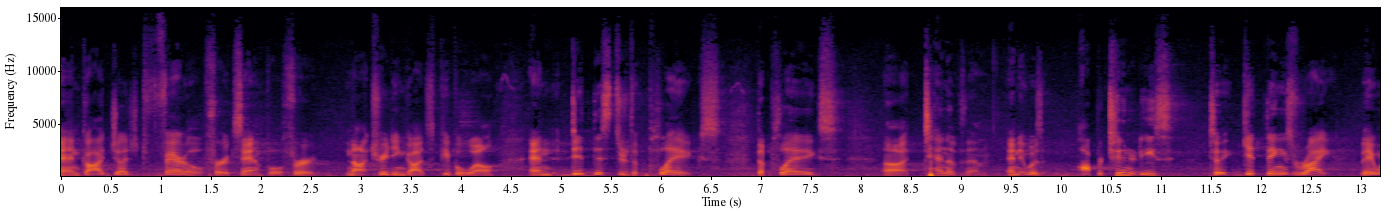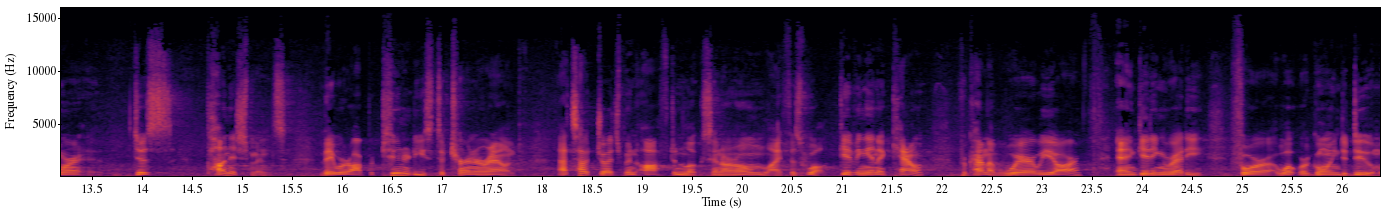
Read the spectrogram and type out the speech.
and God judged Pharaoh, for example, for not treating God's people well, and did this through the plagues. The plagues, uh, 10 of them, and it was opportunities to get things right. They weren't just punishments, they were opportunities to turn around. That's how judgment often looks in our own life as well. Giving an account for kind of where we are and getting ready for what we're going to do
